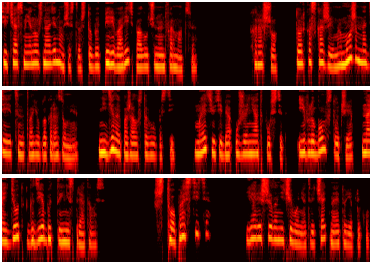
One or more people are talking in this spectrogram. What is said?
Сейчас мне нужно одиночество, чтобы переварить полученную информацию. Хорошо, только скажи, мы можем надеяться на твое благоразумие? Не делай, пожалуйста, глупостей. Мэтью тебя уже не отпустит и в любом случае найдет, где бы ты ни спряталась. Что, простите? Я решила ничего не отвечать на эту реплику,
